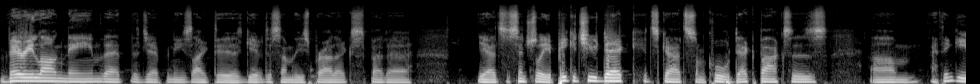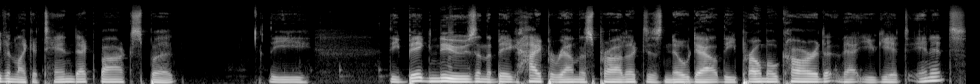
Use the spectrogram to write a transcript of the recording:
very long name that the Japanese like to give to some of these products, but uh, yeah, it's essentially a Pikachu deck. It's got some cool deck boxes. Um, I think even like a ten deck box, but the the big news and the big hype around this product is no doubt the promo card that you get in it.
